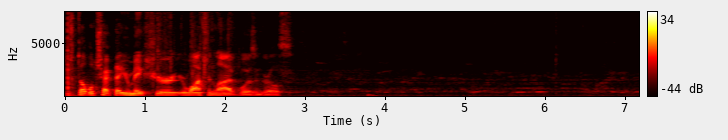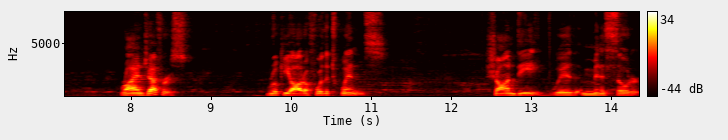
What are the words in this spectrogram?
Just double check that you make sure you're watching live, boys and girls. Ryan Jeffers, rookie auto for the Twins. Sean D with Minnesota.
